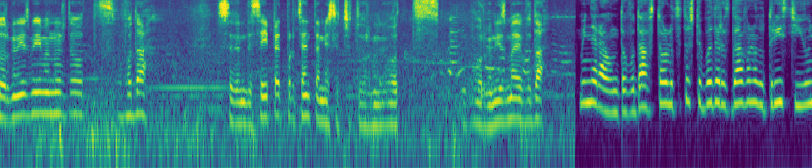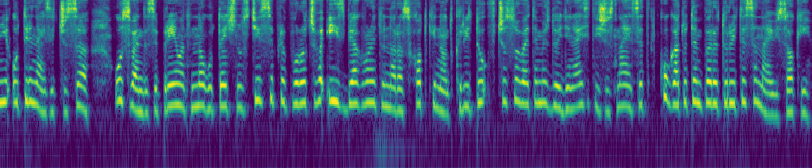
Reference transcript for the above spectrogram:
Организма има нужда от вода. 75% мисля, че от организма е вода. Минералната вода в столицата ще бъде раздавана до 30 юни от 13 часа. Освен да се приемат много течности, се препоръчва и избягването на разходки на открито в часовете между 11 и 16, когато температурите са най-високи.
